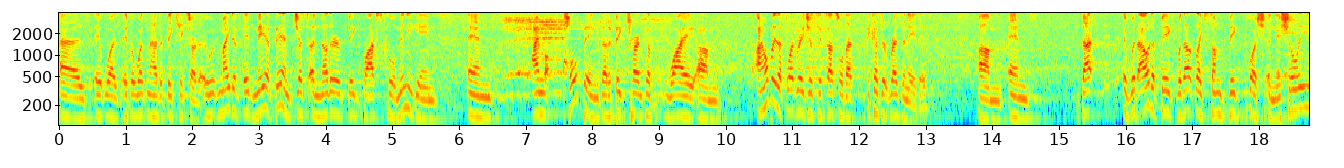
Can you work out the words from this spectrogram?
as it was if it wasn't had a big Kickstarter. It might have. It may have been just another big box cool mini game, and I'm hoping that a big chunk of why um, I'm hoping that Blood Rage is successful that because it resonated, um, and that without a big without like some big push initially,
